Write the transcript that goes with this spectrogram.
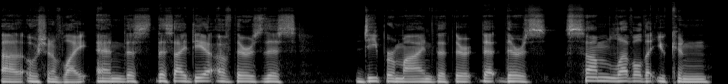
uh, Ocean of Light, and this this idea of there's this deeper mind that there that there's some level that you can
